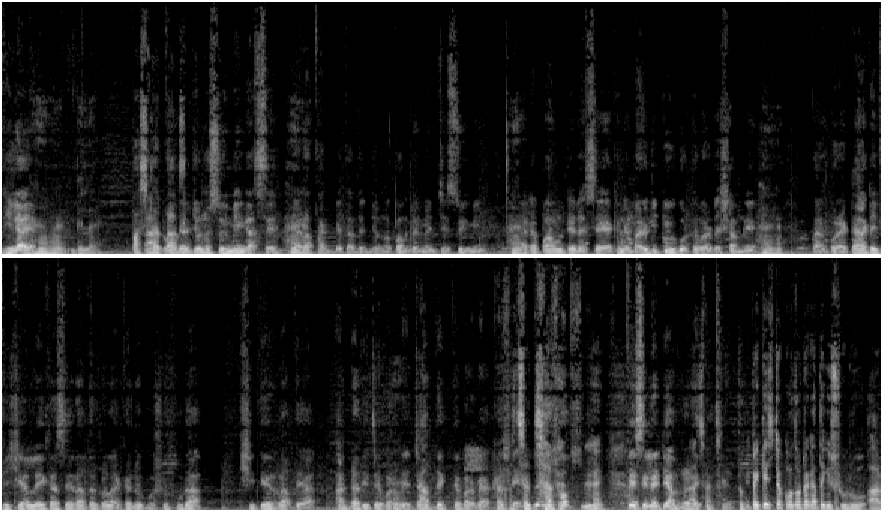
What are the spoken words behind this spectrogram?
ভিলায়। হ্যাঁ হ্যাঁ ভিলায়। পাঁচটা রুম তাদের জন্য সুইমিং আছে হ্যাঁ। যারা থাকবে তাদের জন্য কমপ্লিমেন্টারি সুইমিং হ্যাঁ। একটা ফাউন্টেন আছে এখানে বারবিকিউ করতে পারবে সামনে। হ্যাঁ হ্যাঁ। তারপর একটা আর্টিফিশিয়াল লেক আছে রাতের বেলা এখানে বসে পুরা শীতের রাতে আড্ডা দিতে পারবে চাঁদ দেখতে পারবে আকাশে আচ্ছা। সব হ্যাঁ। ফেসিলিটি আমরা আচ্ছা। রেখেছি তো প্যাকেজটা কত টাকা থেকে শুরু আর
